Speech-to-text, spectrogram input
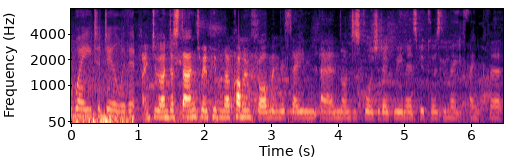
way to deal with it. I do understand where people are coming from when they sign uh, non-disclosure agreements because they might think that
